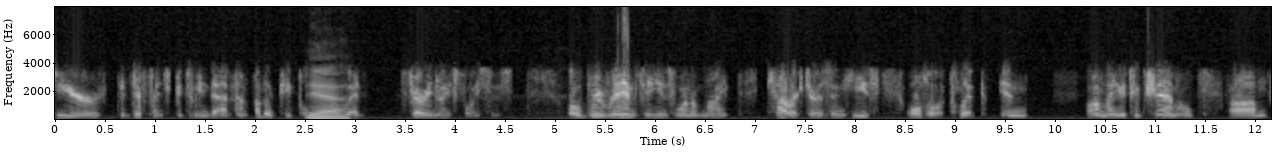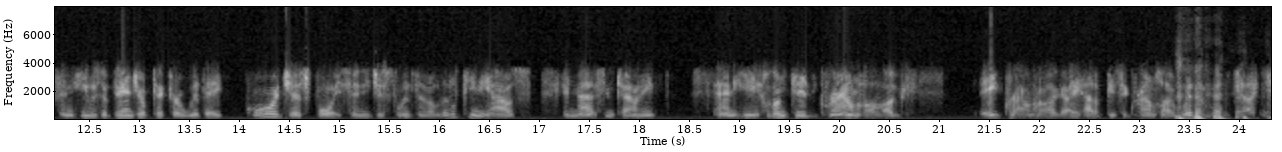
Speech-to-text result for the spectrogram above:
hear the difference between that and other people Yeah. who had very nice voices. Aubrey Ramsey is one of my characters, and he's also a clip in on my YouTube channel. Um, and he was a banjo picker with a gorgeous voice, and he just lived in a little teeny house in Madison County, and he hunted groundhog, ate groundhog. I had a piece of groundhog with him, in fact,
